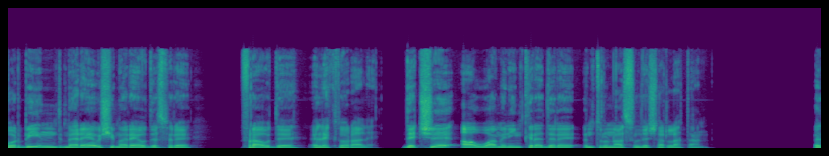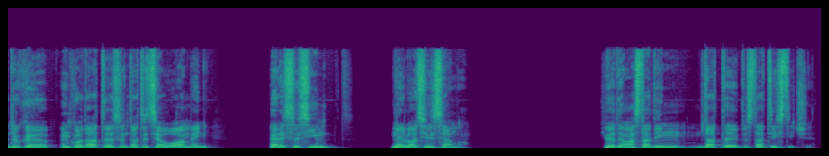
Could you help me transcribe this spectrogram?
vorbind mereu și mereu despre fraude electorale. De ce au oamenii încredere într-un astfel de șarlatan? Pentru că, încă o dată, sunt atâția oameni care se simt neluați în seamă. Și vedem asta din date statistice.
